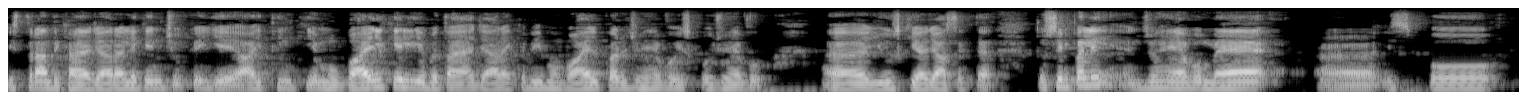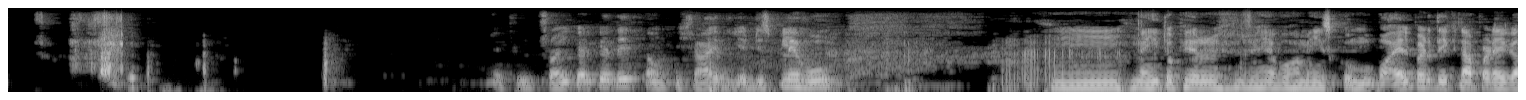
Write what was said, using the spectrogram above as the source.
इस तरह दिखाया जा रहा है। लेकिन चूँकि ये आई थिंक ये मोबाइल के लिए बताया जा रहा है कभी मोबाइल पर जो है वो इसको जो है वो यूज़ किया जा सकता है। तो सिंपली जो है वो मैं इसको ट्राई करके देखता हूँ कि शायद ये डिस्प्ले हो। हम्म, नहीं तो फिर जो है वो हमें इसको मोबाइल पर देखना पड़ेगा।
